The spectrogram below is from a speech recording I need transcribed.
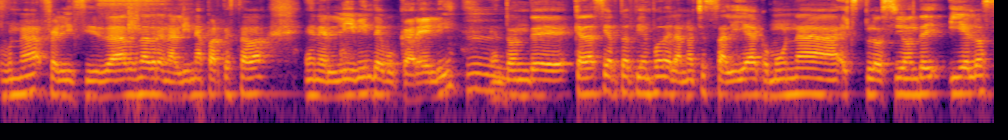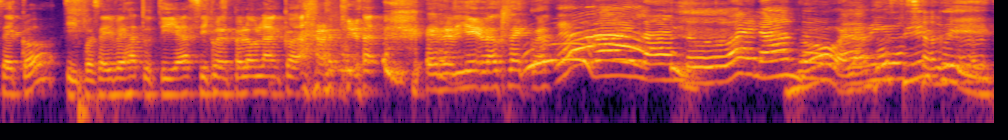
una felicidad, una adrenalina. Aparte estaba en el living de Bucareli, mm. en donde cada cierto tiempo de la noche salía como una explosión de hielo seco. Y pues ahí ves a tu tía así con el pelo blanco en el hielo seco. Bailando, bailando. No, bailando circuit.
